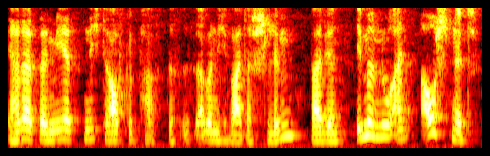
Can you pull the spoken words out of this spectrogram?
Der hat halt bei mir jetzt nicht drauf gepasst. Das ist aber nicht weiter schlimm, weil wir uns immer nur einen Ausschnitt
